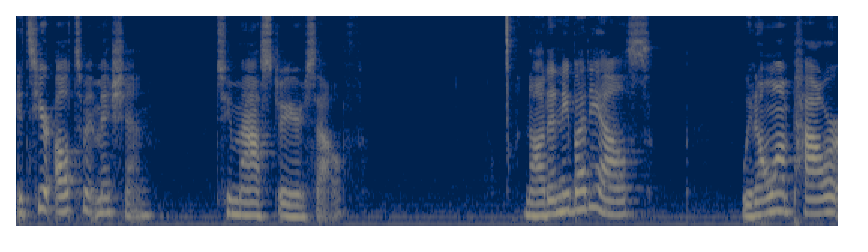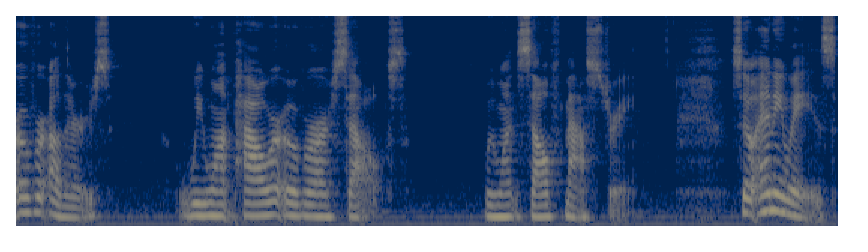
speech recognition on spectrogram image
It's your ultimate mission to master yourself. Not anybody else, we don't want power over others. We want power over ourselves. We want self mastery. So, anyways,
